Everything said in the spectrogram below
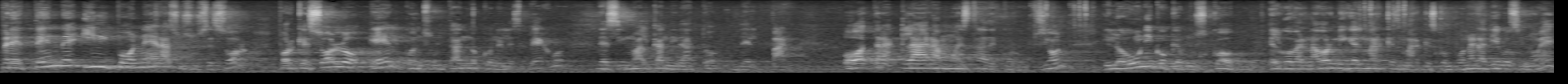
pretende imponer a su sucesor porque solo él, consultando con el espejo, designó al candidato del PAN. Otra clara muestra de corrupción y lo único que buscó el gobernador Miguel Márquez Márquez con poner a Diego Sinoé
